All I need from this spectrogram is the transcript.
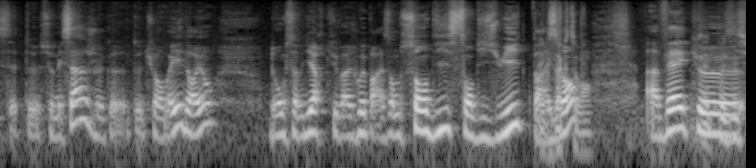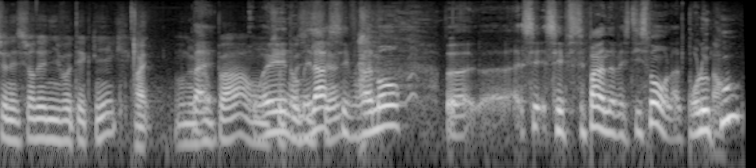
cette, ce message que, que, tu as envoyé, Dorian. Donc, ça veut dire que tu vas jouer, par exemple, 110, 118, par Exactement. exemple. Avec. Vous êtes positionné sur des niveaux techniques. Ouais. On ne bah, joue pas, on oui, non, mais là, c'est vraiment c'est pas un investissement. Là. Pour le coup,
